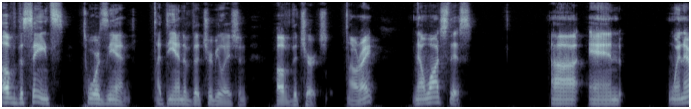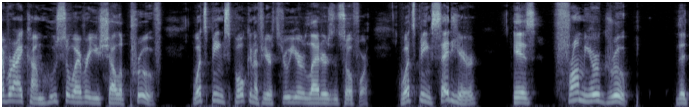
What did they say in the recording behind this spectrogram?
of the saints towards the end, at the end of the tribulation of the church. All right? Now watch this. Uh, and whenever I come, whosoever you shall approve. What's being spoken of here through your letters and so forth? What's being said here is from your group, the,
